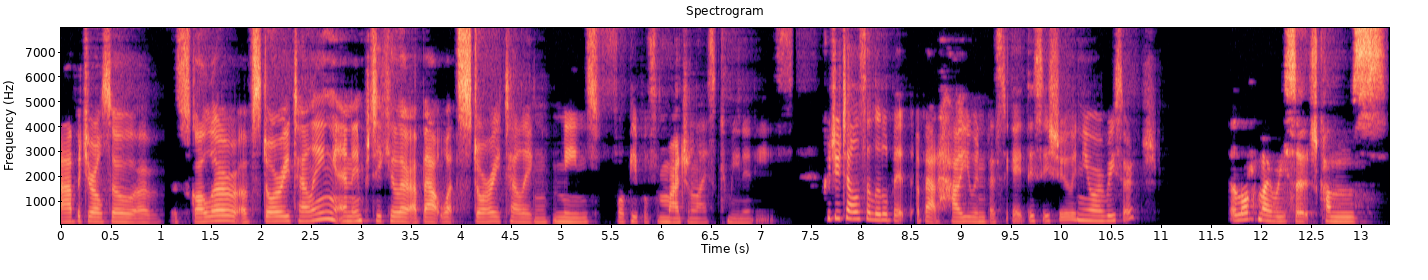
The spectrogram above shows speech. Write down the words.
uh, but you're also a, scholar of storytelling, and in particular about what storytelling means for people from marginalized communities. Could you tell us a little bit about how you investigate this issue in your research? A lot of my research comes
